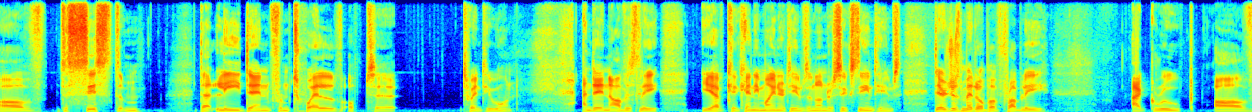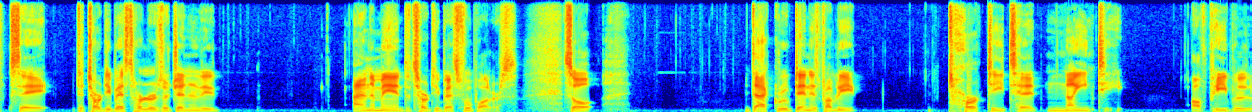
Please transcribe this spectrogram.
of the system that lead then from twelve up to twenty one. And then obviously you have Kilkenny minor teams and under sixteen teams. They're just made up of probably a group of say the thirty best hurlers are generally and a main the 30 best footballers. So that group then is probably 30 to 90 of people,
